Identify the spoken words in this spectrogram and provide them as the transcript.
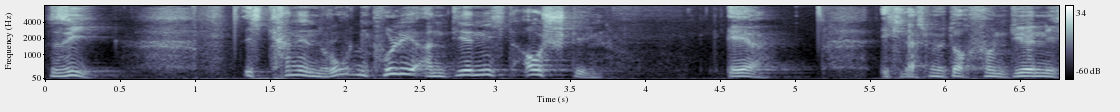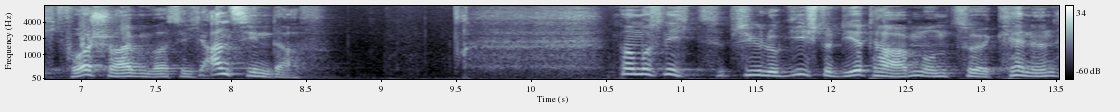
Sie. Ich kann den roten Pulli an dir nicht ausstehen. Er. Ich lasse mir doch von dir nicht vorschreiben, was ich anziehen darf. Man muss nicht Psychologie studiert haben, um zu erkennen,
